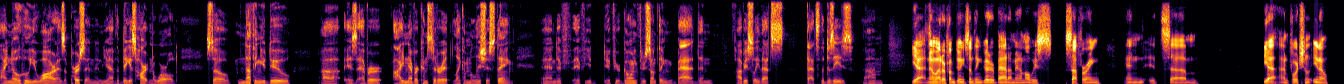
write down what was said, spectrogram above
I know who you are as a person, and you have the biggest heart in the world. So nothing you do uh, is ever. I never consider it like a malicious thing. And if if you if you're going through something bad, then obviously that's that's the disease. Um, Yeah, no matter if I'm doing something good or bad, I mean, I'm always suffering, and it's um, yeah, unfortunately, you know,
